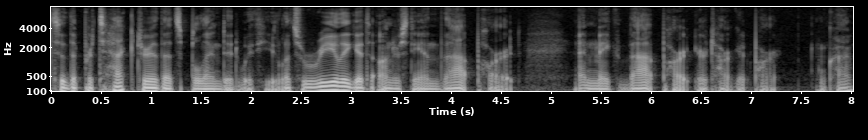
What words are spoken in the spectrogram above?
to the protector that's blended with you. Let's really get to understand that part and make that part your target part. Okay?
